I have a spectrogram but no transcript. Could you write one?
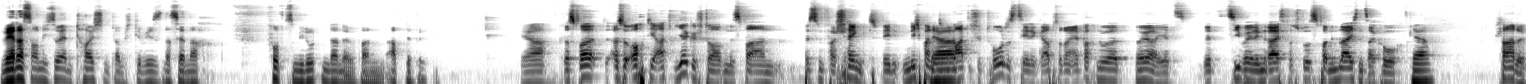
wäre das auch nicht so enttäuschend, glaube ich, gewesen, dass er nach 15 Minuten dann irgendwann abnippelt. Ja, das war, also auch die Art, wie er gestorben ist, war ein bisschen verschenkt. Wenn nicht mal eine Ja. dramatische Todesszene gab, sondern einfach nur, naja, jetzt, jetzt ziehen wir den Reißverschluss von dem Leichensack hoch. Ja. Schade.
